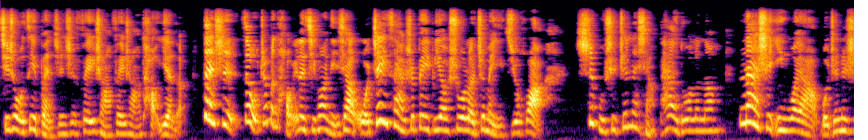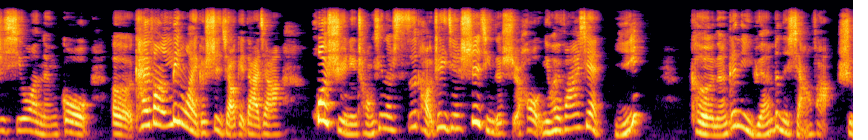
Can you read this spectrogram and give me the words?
其实我自己本身是非常非常讨厌的。但是在我这么讨厌的情况底下，我这次还是被逼要说了这么一句话，是不是真的想太多了呢？那是因为啊，我真的是希望能够呃开放另外一个视角给大家。或许你重新的思考这件事情的时候，你会发现，咦，可能跟你原本的想法是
